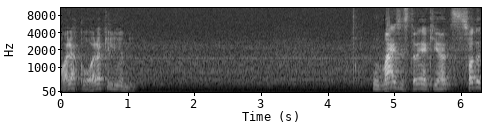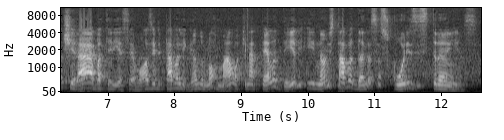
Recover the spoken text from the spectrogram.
Olha a cor, olha que lindo. O mais estranho é que antes, só de eu tirar a bateria CMOS, ele estava ligando normal aqui na tela dele e não estava dando essas cores estranhas.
